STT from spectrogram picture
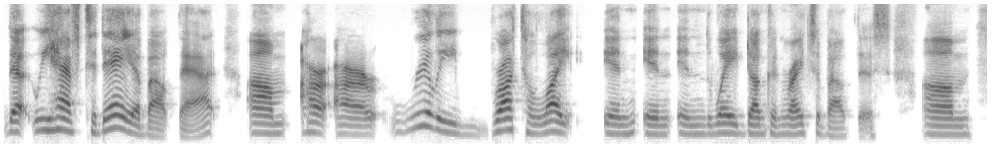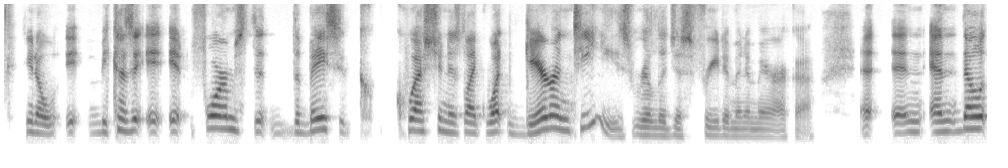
that we have today about that um, are are really brought to light in in in the way Duncan writes about this. Um, you know, it, because it, it forms the the basic question is like what guarantees religious freedom in America, and and though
